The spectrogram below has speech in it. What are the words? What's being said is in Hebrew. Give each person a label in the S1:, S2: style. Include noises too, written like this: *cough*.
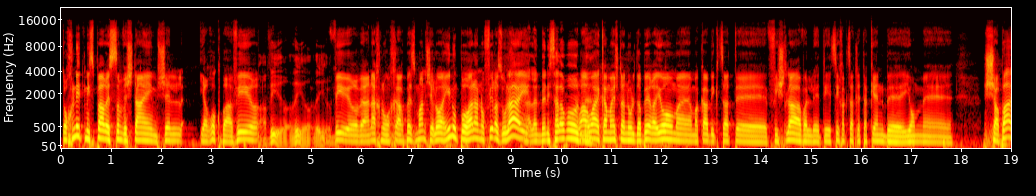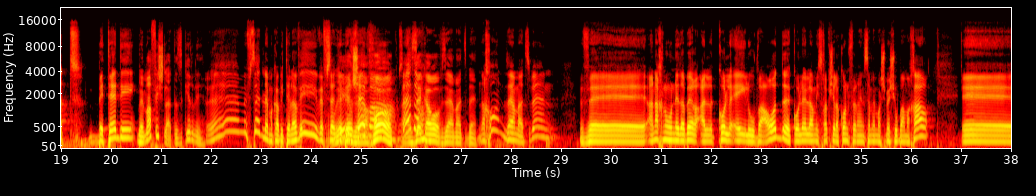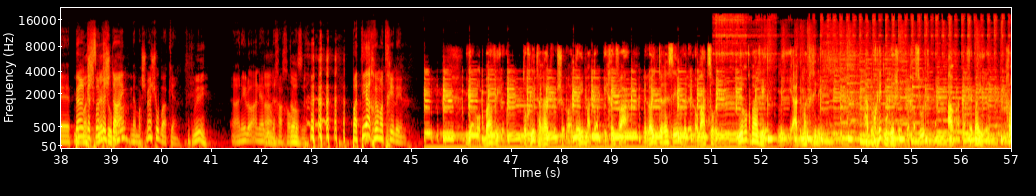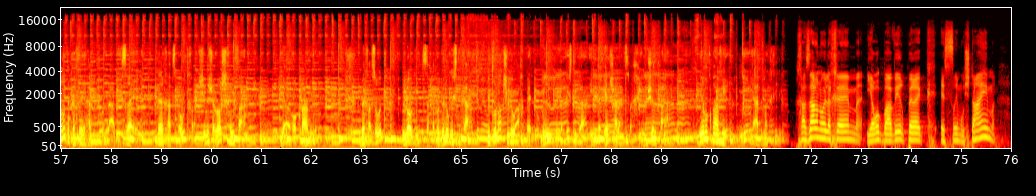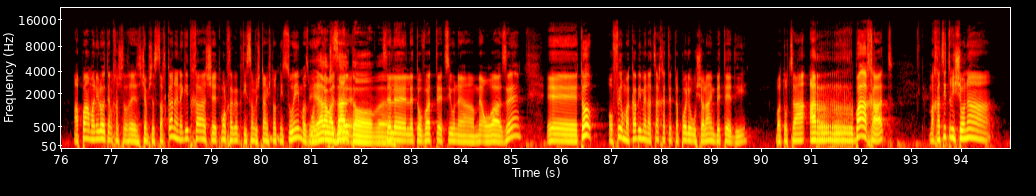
S1: תוכנית מספר 22 של ירוק באוויר.
S2: אוויר, אוויר, אוויר.
S1: אוויר, ואנחנו אחרי הרבה זמן שלא היינו פה, אהלן אופיר אזולאי.
S2: אהלן בני סלמון.
S1: וואו וואי, כמה יש לנו לדבר היום. אה, מכבי קצת אה, פישלה, אבל אה, הצליחה קצת לתקן ביום אה, שבת בטדי.
S2: במה פישלה? תזכיר לי.
S1: אה, הפסד למכבי תל אביב, הפסד לבאר
S2: זה
S1: שבע.
S2: רחוק.
S1: בסדר.
S2: זה קרוב, זה היה מעצבן.
S1: נכון, זה היה מעצבן. ואנחנו נדבר על כל אלו ועוד, כולל המשחק של הקונפרנס הממשמש ובא מחר. אה, פרק
S2: ממשמש
S1: 22,
S2: ובא?
S1: ממשמש ובא, כן.
S2: את מי?
S1: אני לא, אני אגיד
S2: אה,
S1: לך אחרי. זה. *laughs* פתיח ומתחילים.
S3: ירוק באוויר, תוכנית הרדיו של אוהדי מכבי חיפה, ללא אינטרסים וללא מעצורים. ירוק באוויר, מיד מתחילים. התוכנית מוגשת בחסות אב הקפה בעיר, חנות הקפה הגדולה בישראל, דרך העצמאות 53 חיפה. ירוק באוויר. בחסות לוגי, ספנות ולוגיסטיקה, פתרונות שילוח בינלאומי ולוגיסטיקה עם דגש על הצרכים שלך. ירוק באוויר, מיד מתחילים.
S1: חזרנו אליכם, ירוק באוויר, פרק 22. הפעם אני לא אתן לך שם של שחקן, אני אגיד לך שאתמול חגגתי 22 שנות נישואים, אז בוא נגיד
S2: יאללה,
S1: שזה...
S2: מזל טוב.
S1: זה לטובת אה, ציון המאורע הזה. אה, טוב, אופיר, מכבי מנצחת את הפועל ירושלים בטדי, בתוצאה 4-1. מחצית ראשונה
